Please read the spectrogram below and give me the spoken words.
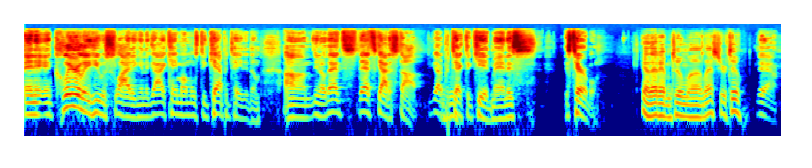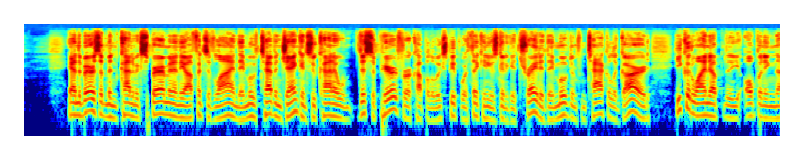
and and clearly he was sliding, and the guy came almost decapitated him. Um, you know, that's that's got to stop. You got to protect the kid, man. It's it's terrible. Yeah, that happened to him uh, last year, too. Yeah. And the Bears have been kind of experimenting in the offensive line. They moved Teven Jenkins, who kind of disappeared for a couple of weeks. People were thinking he was going to get traded. They moved him from tackle to guard. He could wind up the opening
